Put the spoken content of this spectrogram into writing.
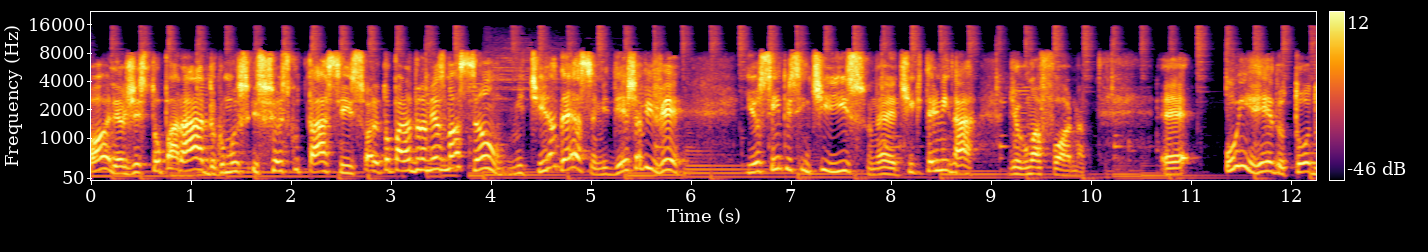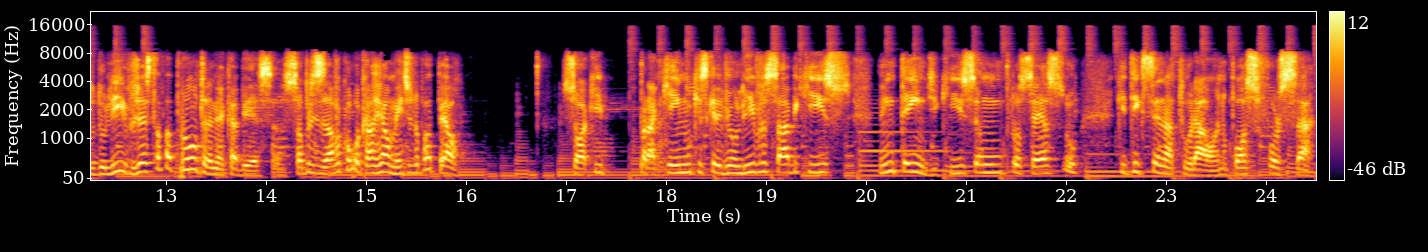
Olha, eu já estou parado, como se eu escutasse isso. Olha, eu estou parado na mesma ação. Me tira dessa, me deixa viver. E eu sempre senti isso, né? Tinha que terminar de alguma forma. É, o enredo todo do livro já estava pronto na minha cabeça, só precisava colocar realmente no papel. Só que para quem nunca escreveu um livro sabe que isso não entende que isso é um processo que tem que ser natural, eu não posso forçar.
